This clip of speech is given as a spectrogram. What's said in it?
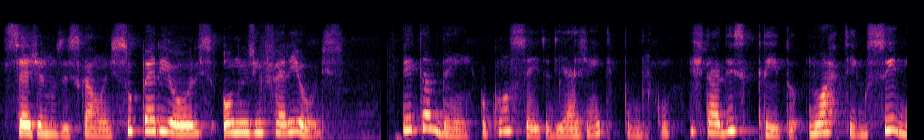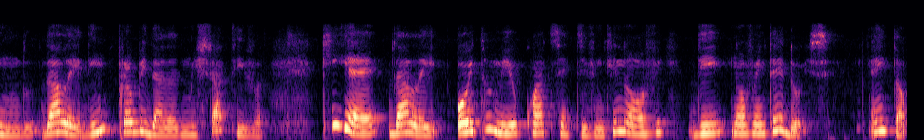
seja nos escalões superiores ou nos inferiores. E também o conceito de agente público está descrito no artigo 2 da Lei de Improbidade Administrativa, que é da Lei 8.429 de 92. Então,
